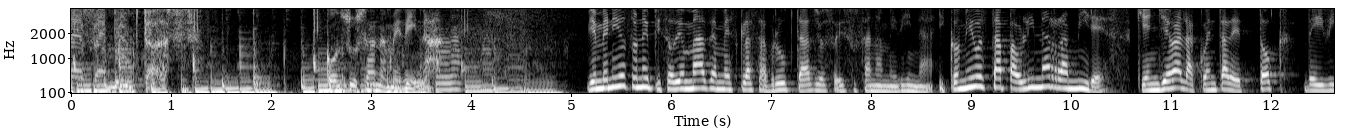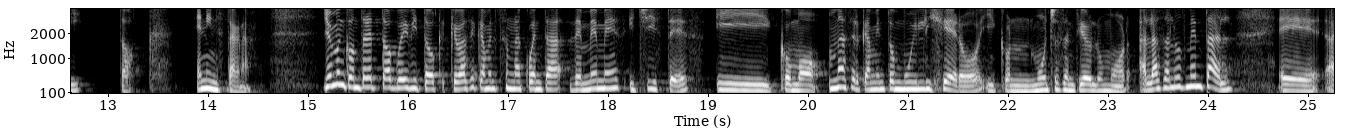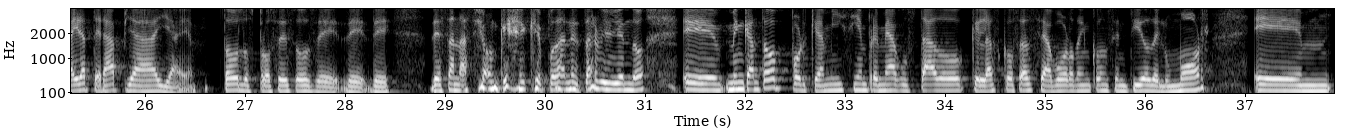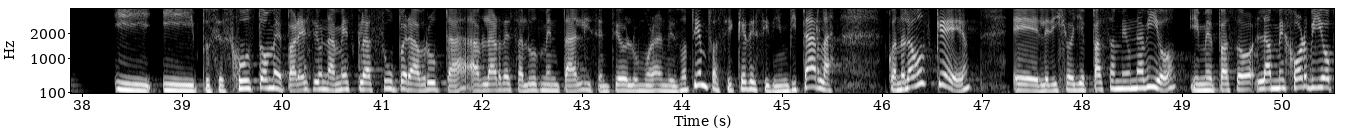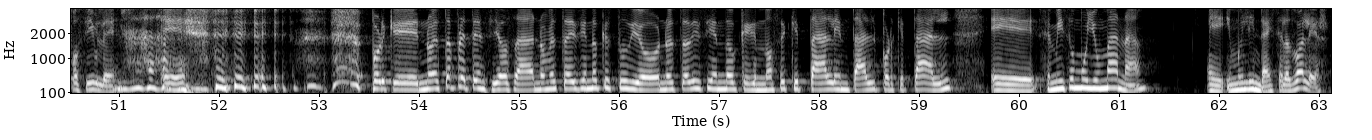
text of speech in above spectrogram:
Mezclas abruptas. Con Susana Medina. Bienvenidos a un episodio más de Mezclas Abruptas. Yo soy Susana Medina y conmigo está Paulina Ramírez, quien lleva la cuenta de Talk Baby Talk en Instagram. Yo me encontré Talk Baby Talk, que básicamente es una cuenta de memes y chistes y como un acercamiento muy ligero y con mucho sentido del humor a la salud mental, eh, a ir a terapia y a todos los procesos de, sanación que, puedan estar viviendo. Eh, me encantó porque a mí siempre me ha gustado que las cosas se aborden con sentido del humor. Y, pues es justo, me parece una mezcla súper abrupta hablar de salud mental y sentido del humor al mismo tiempo, así que decidí invitarla. Cuando la busqué, eh, le dije, oye, pásame una bio y me pasó la mejor bio posible. Eh, porque no está pretenciosa, no me está diciendo que estudió, no está diciendo que no sé qué tal en tal, porque tal. Eh, se me hizo muy humana y muy linda y se las voy a leer.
